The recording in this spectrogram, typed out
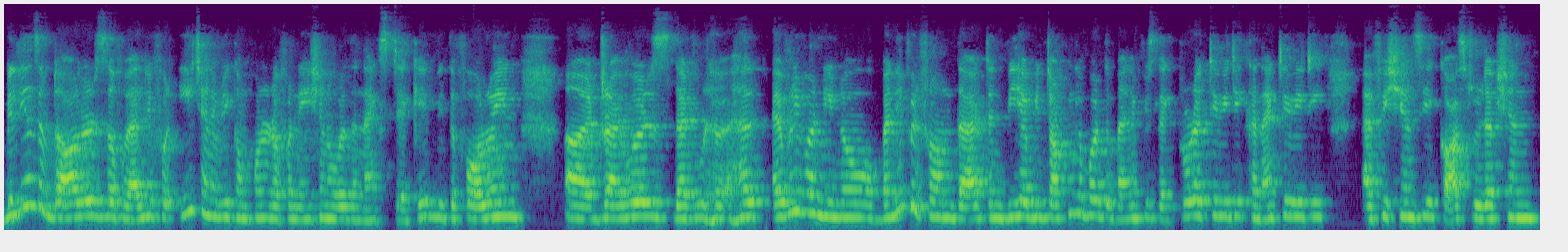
billions of dollars of value for each and every component of a nation over the next decade with the following uh, drivers that would help everyone you know benefit from that. And we have been talking about the benefits like productivity connectivity efficiency cost reduction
